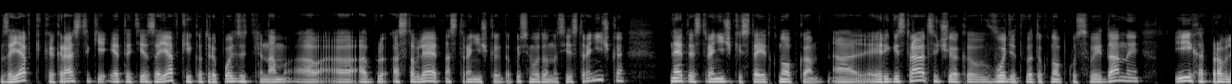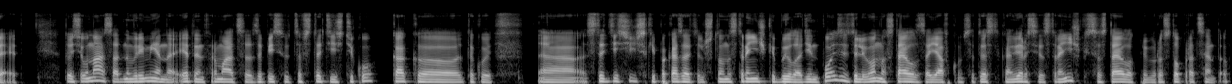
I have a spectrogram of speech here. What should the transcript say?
Заявки как раз-таки это те заявки, которые пользователь нам а, а, оставляет на страничках. Допустим, вот у нас есть страничка, на этой страничке стоит кнопка а, регистрации, человек вводит в эту кнопку свои данные и их отправляет. То есть у нас одновременно эта информация записывается в статистику, как такой статистический показатель, что на страничке был один пользователь, и он оставил заявку. Соответственно, конверсия странички составила, к примеру, 100%.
